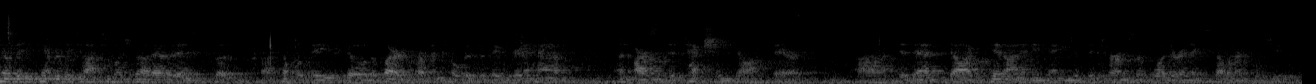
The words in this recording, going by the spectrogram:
know that you can't really talk too much about evidence, but a couple of days ago, the fire department told us that they were gonna have an arson detection dog there. Uh, did that dog hit on anything, just in terms of whether an accelerant was used?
